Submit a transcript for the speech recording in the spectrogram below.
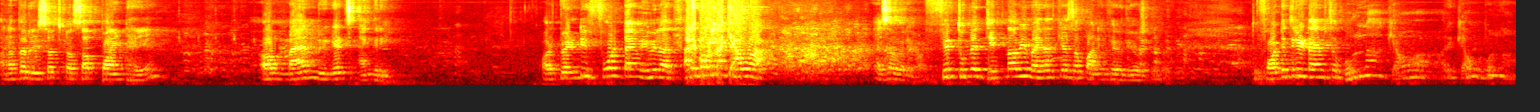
another research का सब पॉइंट है अ मैन गेट्स एंग्री और twenty fourth time he will अरे बोलना क्या हुआ? ऐसा करेगा। फिर तुमने जितना भी मेहनत किया, सब पानी फेर दिया उसके तो फोर्टी थ्री टाइम्स तक बोलना क्या हुआ? अरे क्या हुआ? बोलना।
